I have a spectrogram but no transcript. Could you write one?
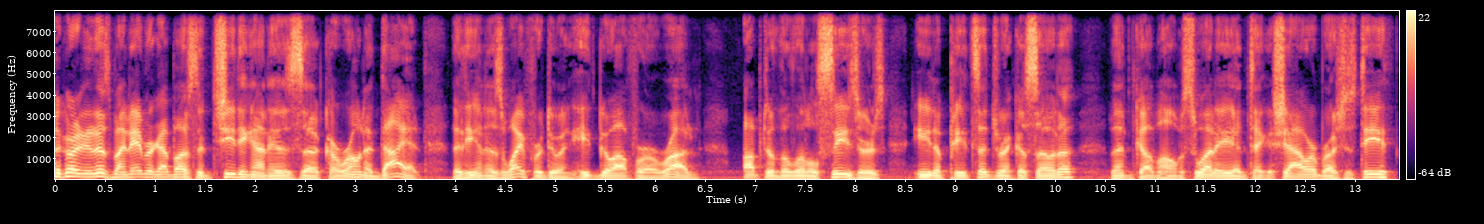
According to this, my neighbor got busted cheating on his uh, Corona diet that he and his wife were doing. He'd go out for a run up to the Little Caesars, eat a pizza, drink a soda, then come home sweaty and take a shower, brush his teeth,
